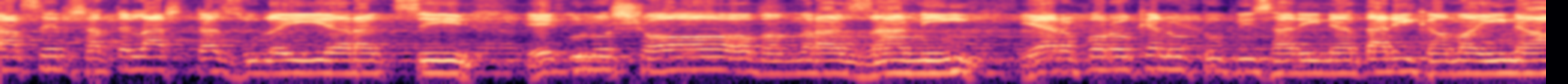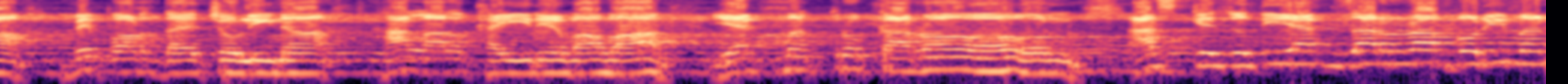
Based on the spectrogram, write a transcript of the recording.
গাছের সাথে লাশটা ঝুলাইয়া রাখছি। এগুলো সব আমরা জানি। এরপরও কেন টুপি সারি না, দাড়ি কামাই না, বেপর্দায় চলি না? হালাল খাই রে বাবা, একমাত্র কারণ। আজকে যদি এক জাররা পরিমাণ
